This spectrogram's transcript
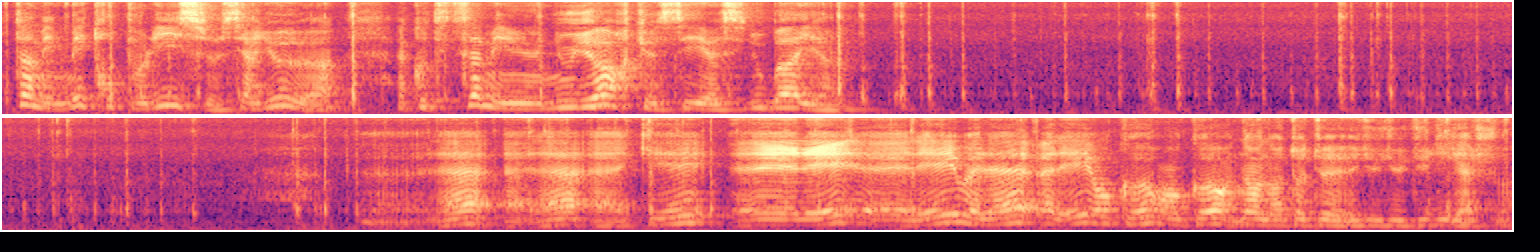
Putain, mais Métropolis, sérieux. Hein. À côté de ça, mais New York, c'est Dubaï. ok. Allez, allez, voilà, allez, encore, encore. Non, non, toi, tu, tu, tu, dégages, toi.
